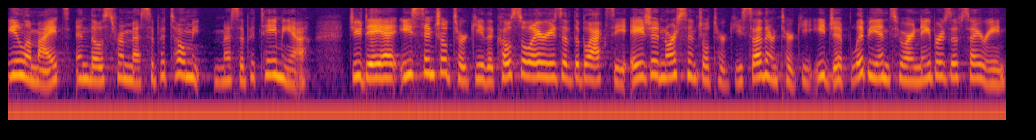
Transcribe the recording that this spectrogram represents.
Elamites, and those from Mesopotamia, Judea, East Central Turkey, the coastal areas of the Black Sea, Asia, North Central Turkey, Southern Turkey, Egypt, Libyans who are neighbors of Cyrene,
